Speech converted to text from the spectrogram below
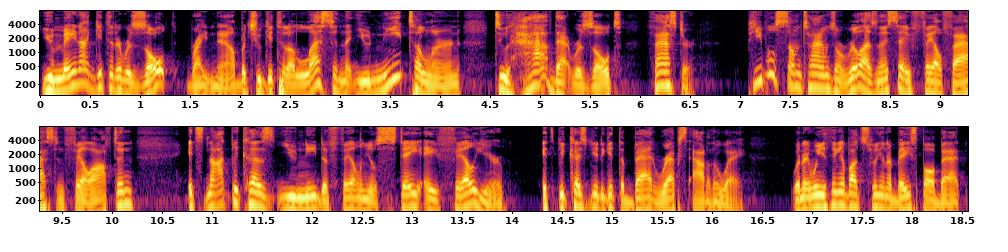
You may not get to the result right now, but you get to the lesson that you need to learn to have that result faster people sometimes don't realize when they say fail fast and fail often, it's not because you need to fail and you'll stay a failure. It's because you need to get the bad reps out of the way. When, when you think about swinging a baseball bat,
